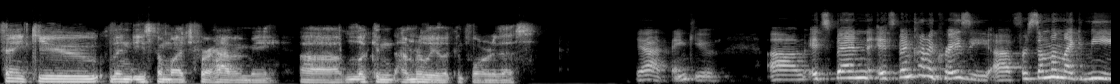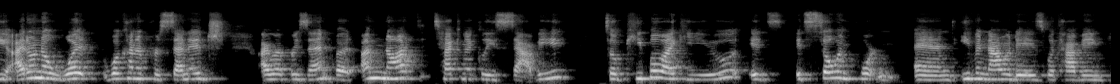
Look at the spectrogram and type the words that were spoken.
Thank you, Lindy, so much for having me. Uh, looking, I'm really looking forward to this. Yeah, thank you. Um, it's been it's been kind of crazy uh, for someone like me. I don't know what what kind of percentage I represent, but I'm not technically savvy. So people like you, it's it's so important. And even nowadays, with having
